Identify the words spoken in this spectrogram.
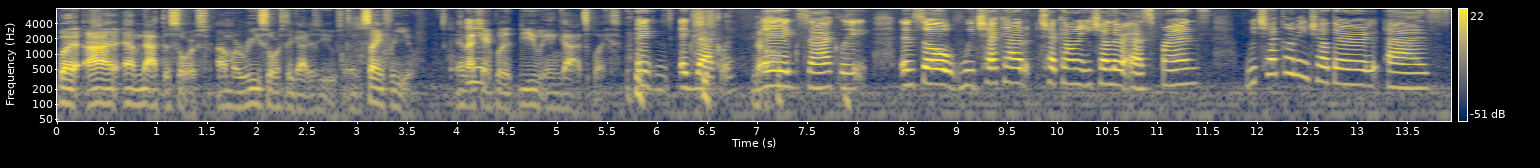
but I am not the source. I'm a resource that God has used. And same for you. And I can't put you in God's place. Exactly. No. Exactly. And so we check out check on each other as friends. We check on each other as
